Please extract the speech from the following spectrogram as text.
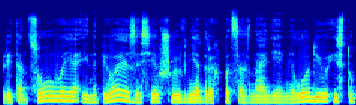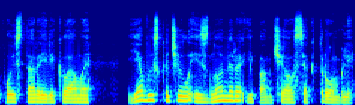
Пританцовывая и напевая засевшую в недрах подсознания мелодию из тупой старой рекламы, я выскочил из номера и помчался к Тромбли.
